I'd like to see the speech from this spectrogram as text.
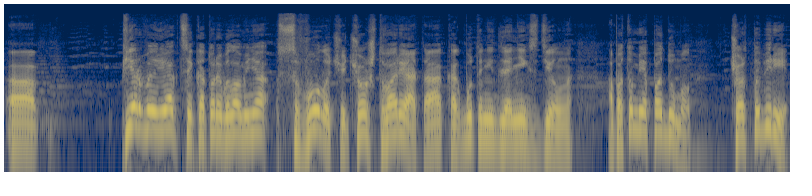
А, первая реакция, которая была у меня, сволочи, что ж творят, а, как будто не для них сделано. А потом я подумал, черт побери,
